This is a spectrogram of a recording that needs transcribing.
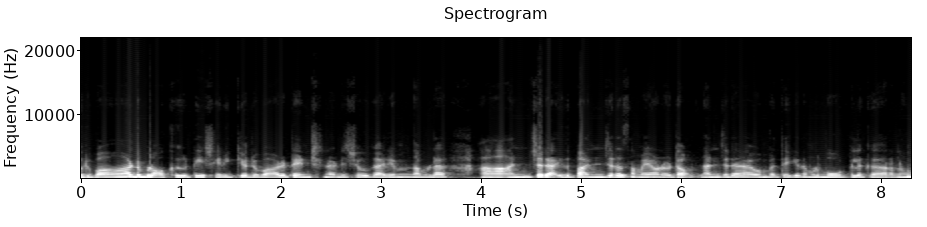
ഒരുപാട് ബ്ലോക്ക് കിട്ടി. ശരിക്കും ഒരുപാട് ടെൻഷൻ അടിച്ചു. കാര്യം നമ്മുടെ അഞ്ചര ഇതിപ്പോൾ അഞ്ചര സമയമാണ് കേട്ടോ. അഞ്ചര ആകുമ്പോഴത്തേക്ക് നമ്മൾ ബോട്ടിൽ കയറണം.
